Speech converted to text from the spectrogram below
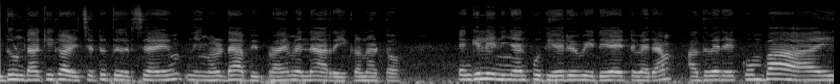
ഇതുണ്ടാക്കി കഴിച്ചിട്ട് തീർച്ചയായും നിങ്ങളുടെ അഭിപ്രായം എന്നെ അറിയിക്കണം കേട്ടോ. എങ്കിൽ ഇനി ഞാൻ പുതിയൊരു വീഡിയോ ആയിട്ട് വരാം. അതുവരേക്കും ബായ്.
